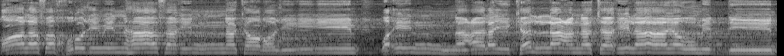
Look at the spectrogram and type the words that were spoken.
قال فاخرج منها فإنك رجيم وإن عليك اللعنة إلى يوم الدين.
